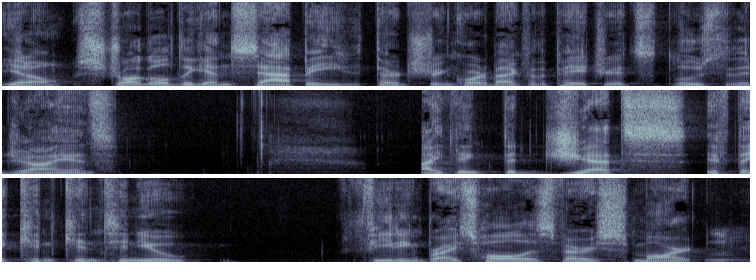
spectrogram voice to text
You know, struggled against Zappe, third string quarterback for the Patriots, lose to the Giants. I think the Jets, if they can continue feeding Breece Hall, is very smart. Mm.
